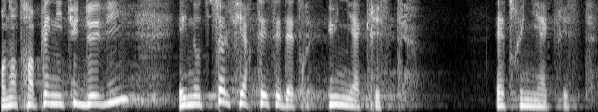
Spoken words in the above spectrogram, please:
On entre en plénitude de vie et notre seule fierté, c'est d'être uni à Christ. Être uni à Christ.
